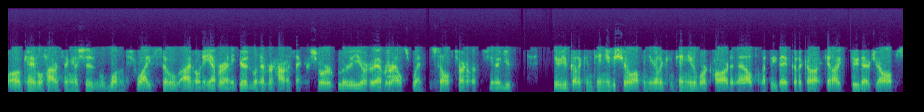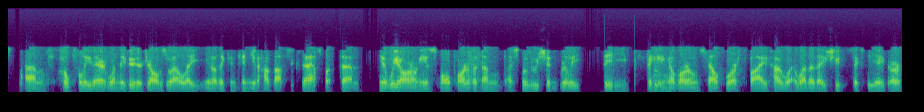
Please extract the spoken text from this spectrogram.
okay, well, Harris English is won twice, so I'm only ever any good whenever Harris English or Louis or whoever else wins golf tournaments. You know, you've you, you've got to continue to show up and you've got to continue to work hard, and then ultimately they've got to go get out do their jobs, and hopefully they when they do their jobs well, they you know they continue to have that success. But um, you know, we are only a small part of it, and I suppose we shouldn't really be thinking of our own self worth by how whether they shoot 68 or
